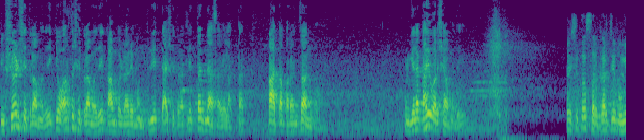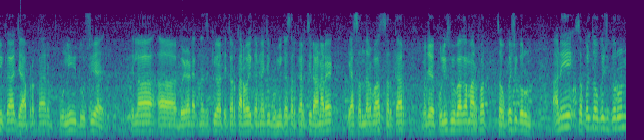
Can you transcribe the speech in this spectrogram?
शिक्षण क्षेत्रामध्ये किंवा अर्थक्षेत्रामध्ये काम करणारे मंत्री त्या क्षेत्रातले तज्ज्ञ असावे लागतात. हा आतापर्यंतचा अनुभव आहे. पण गेल्या काही वर्षामध्ये निश्चितच सरकारची भूमिका ज्या प्रकार कोणी दोषी आहे त्याला बेडा टाकण्याची किंवा त्याच्यावर कारवाई करण्याची भूमिका सरकारची राहणार आहे. या संदर्भात सरकार म्हणजे पोलीस विभागामार्फत चौकशी करून आणि सखोल चौकशी करून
